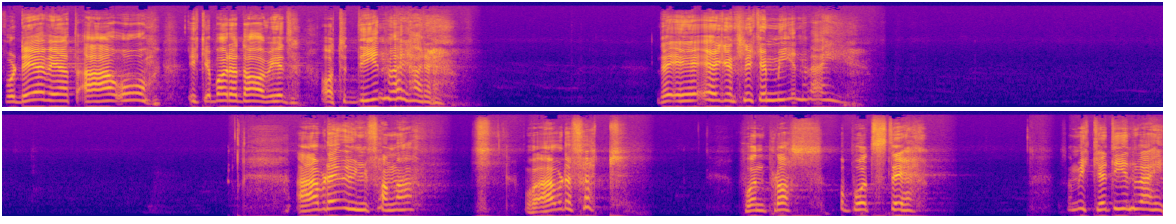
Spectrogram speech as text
For det vet jeg òg, ikke bare David, at din vei, Herre, det er egentlig ikke min vei. Jeg ble unnfanga, og jeg ble født på en plass og på et sted som ikke er din vei.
